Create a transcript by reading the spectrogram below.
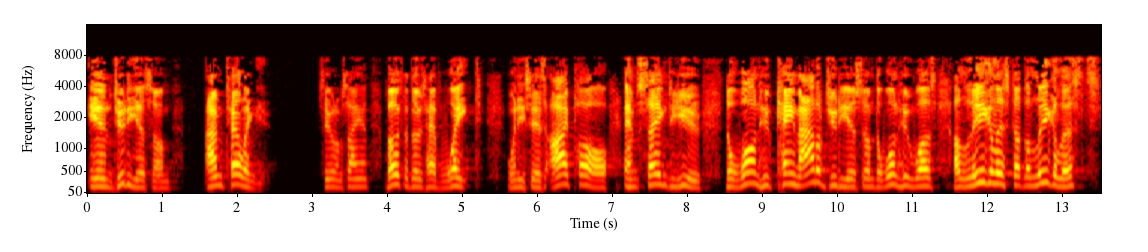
in Judaism, I'm telling you. See what I'm saying? Both of those have weight when he says, I, Paul, am saying to you, the one who came out of Judaism, the one who was a legalist of the legalists,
